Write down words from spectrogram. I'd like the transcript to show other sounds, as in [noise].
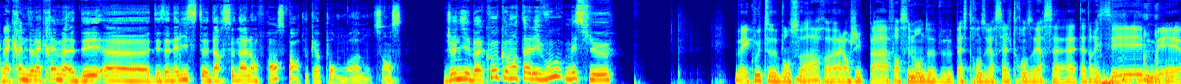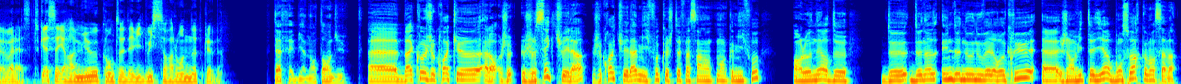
la crème de la crème des, euh, des analystes d'Arsenal en France, enfin en tout cas pour moi, mon sens. Johnny et Bako, comment allez-vous, messieurs? Bah écoute, euh, bonsoir. Euh, alors j'ai pas forcément de passe transversale transverse à t'adresser, [laughs] mais voilà, en tout cas ça ira mieux quand David Luiz sera loin de notre club. Tout à fait, bien entendu. Euh, Bako, je crois que... Alors je, je sais que tu es là, je crois que tu es là, mais il faut que je te fasse un lentement comme il faut, en l'honneur de de, une de nos nouvelles recrues. Euh, j'ai envie de te dire bonsoir, comment ça va?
